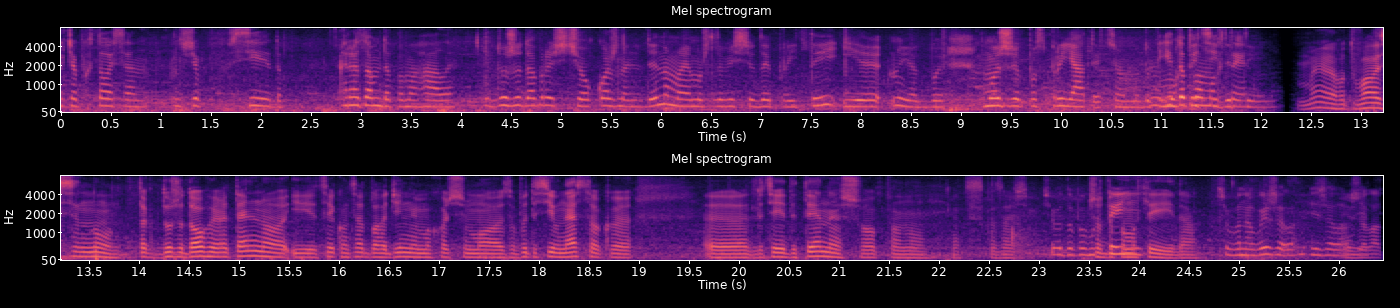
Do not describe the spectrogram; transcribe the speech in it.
хоча б хтось, ну, щоб всі разом допомагали. Дуже добре, що кожна людина має можливість сюди прийти і ну якби може посприяти цьому, допомогти, допомогти. цій дитині. Ми готувалися ну так дуже довго і ретельно, і цей концерт благодійний. Ми хочемо зробити свій внесок е, для цієї дитини, щоб ну як сказати, Щоб допомогти, щоб допомогти їй, да. щоб вона вижила і жила. І жила.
